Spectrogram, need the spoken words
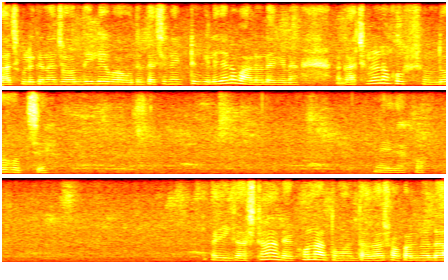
গাছগুলোকে না জল দিলে বা ওদের কাছে না একটু গেলে যেন ভালো লাগে না। গাছগুলো না খুব সুন্দর হচ্ছে। এই দেখো। আর এই গাছটা না দেখো না, তোমার দাদা সকালবেলা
